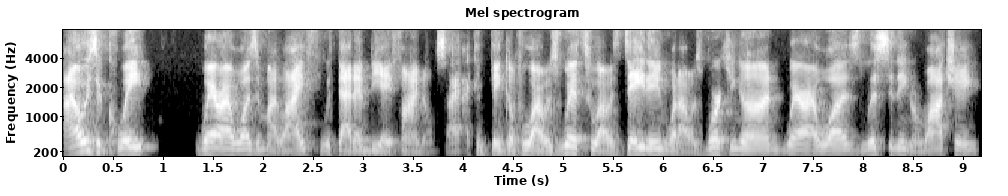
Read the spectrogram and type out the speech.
I always equate where I was in my life with that NBA finals. I, I, can think of who I was with, who I was dating, what I was working on, where I was listening or watching.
